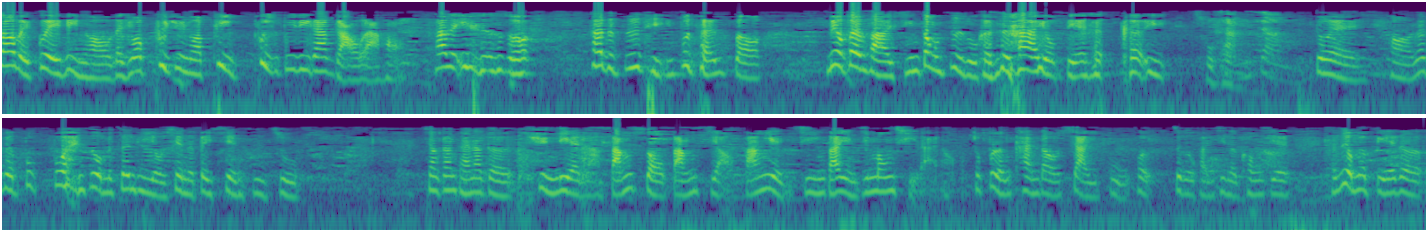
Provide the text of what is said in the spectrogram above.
稍微贵定哦，但是我屁去喏屁屁屁你他搞啦哈。”他的意思是说，他的肢体不成熟，没有办法行动自如，可是他有别的可以。强项对，好，那个不不管是我们身体有限的被限制住，像刚才那个训练啊，绑手绑脚绑眼睛，把眼睛蒙起来哦，就不能看到下一步或这个环境的空间。可是有没有别的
